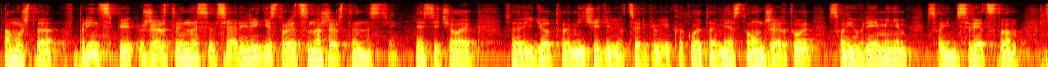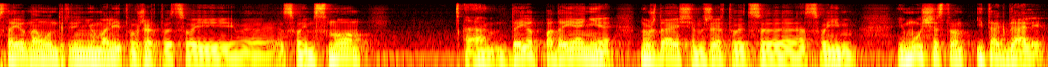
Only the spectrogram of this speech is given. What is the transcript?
Потому что, в принципе, жертвенность, вся религия строится на жертвенности. Если человек э, идет в мечеть или в церковь или какое-то место, он жертвует своим временем, своим средством, встает на внутреннюю молитву, жертвует своей, э, своим сном, э, дает подаяние нуждающим, жертвует своим имуществом и так далее.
